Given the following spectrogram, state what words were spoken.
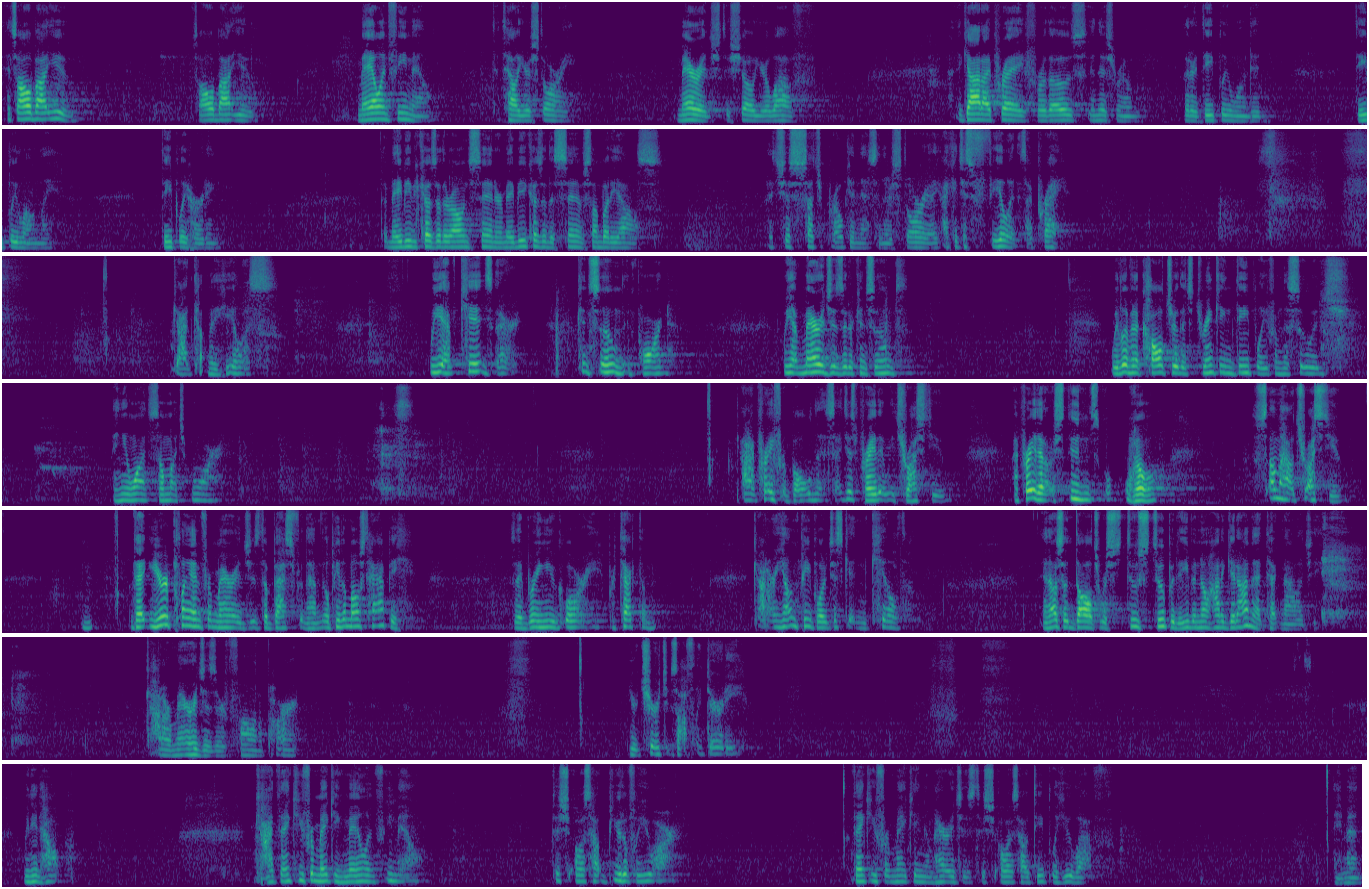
It's all about you. It's all about you, male and female, to tell your story, marriage to show your love. God, I pray for those in this room that are deeply wounded, deeply lonely, deeply hurting. That maybe because of their own sin or maybe because of the sin of somebody else. It's just such brokenness in their story. I, I could just feel it as I pray. God, come and heal us. We have kids that are consumed in porn. We have marriages that are consumed. We live in a culture that's drinking deeply from the sewage. And you want so much more. God, I pray for boldness. I just pray that we trust you. I pray that our students will somehow trust you. That your plan for marriage is the best for them. They'll be the most happy as they bring you glory. Protect them. God, our young people are just getting killed. And us adults, we're too stupid to even know how to get on that technology. God, our marriages are falling apart. Your church is awfully dirty. We need help. God, thank you for making male and female to show us how beautiful you are. Thank you for making marriages to show us how deeply you love. Amen.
